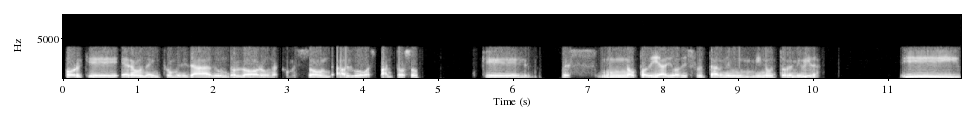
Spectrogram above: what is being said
porque era una incomodidad, un dolor, una comezón, algo espantoso que pues no podía yo disfrutar ni un minuto de mi vida. Y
